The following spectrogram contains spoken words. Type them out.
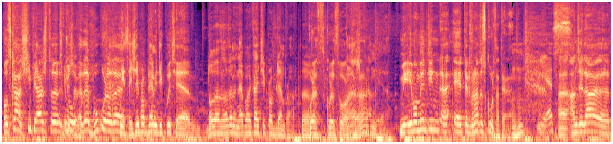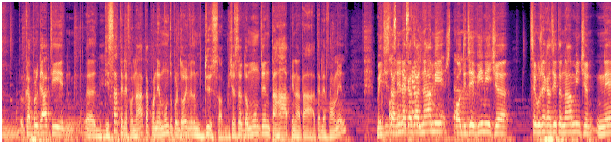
Po s'ka, shqipja është gjuhë edhe e bukur edhe Nëse ishte problemi dikujt që do të thotë me ne, po e ka çik problem pra. Kur kur thua, pra, është prandaj. Kemi momentin e telefonatës kurth atëherë. Mm -hmm. Yes. Uh, Anxhela uh, ka bërë gati uh, disa telefonata, po ne mund të përdorim vetëm dy sot, nëse do mundin ta hapin ata telefonin. Megjithatë po, ne na ka dalë nami o DJ Vini që s'e di kush na e ka nxjerrë namin që ne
